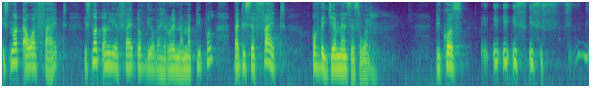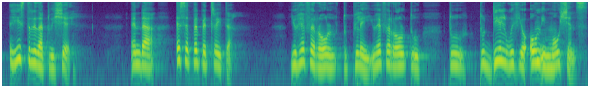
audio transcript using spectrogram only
it's not our fight, it's not only a fight of the Ovaherero Nama people, but it's a fight of the Germans as well. Because it, it, it's, it's history that we share. And uh, as a perpetrator, you have a role to play. You have a role to, to, to deal with your own emotions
